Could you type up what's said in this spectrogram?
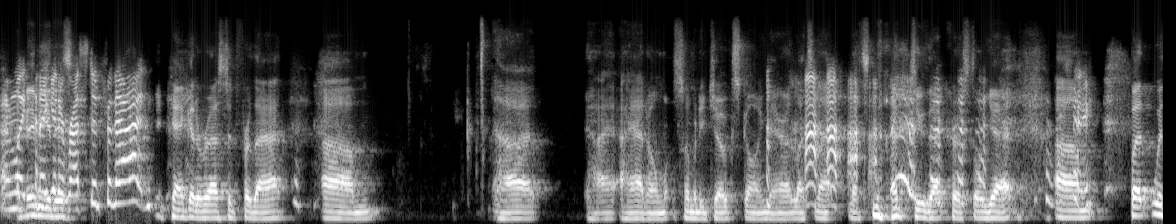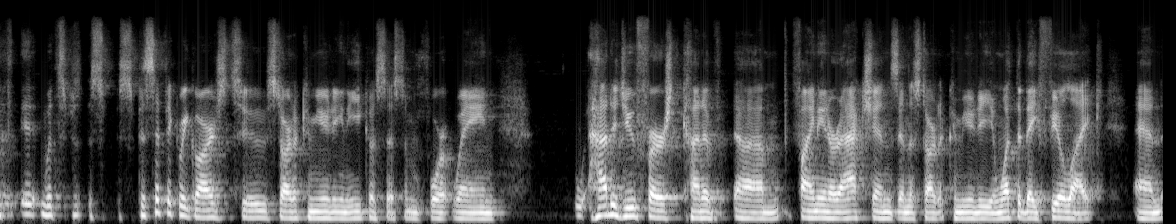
I'm like, can I get is, arrested for that? You can't get arrested for that. Um, uh, I, I, had almost so many jokes going there. Let's not let's not do that, Crystal, yet. Um, okay. But with with sp- specific regards to startup community and the ecosystem, Fort Wayne, how did you first kind of um, find interactions in the startup community, and what did they feel like? And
